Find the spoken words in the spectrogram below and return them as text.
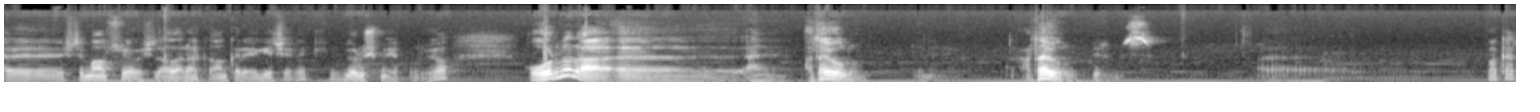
e, işte Mansur Yavaş'ı alarak Ankara'ya geçerek görüşme yapılıyor. Orada da e, yani aday olun deniliyor. Aday olun biriniz. E, fakat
